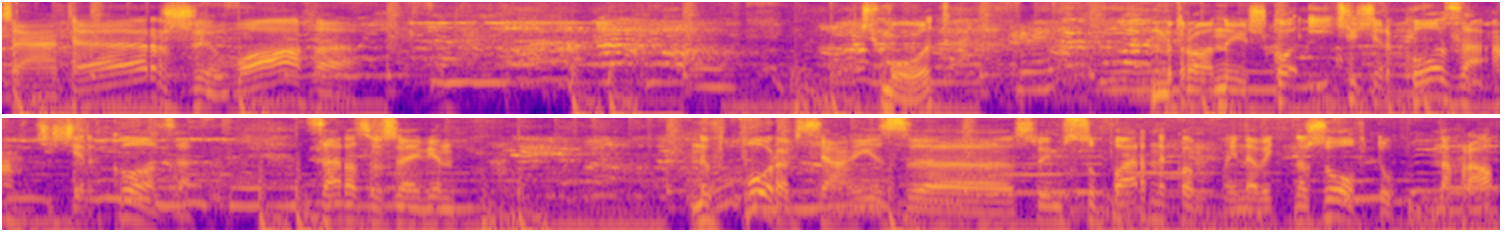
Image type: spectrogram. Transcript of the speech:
Центр. Живага. Чмут. Дмитро Нишко і Чечеркоза. А, Чечеркоза. Зараз уже він не впорався із е, своїм суперником і навіть на жовту награв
